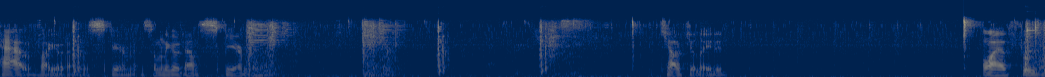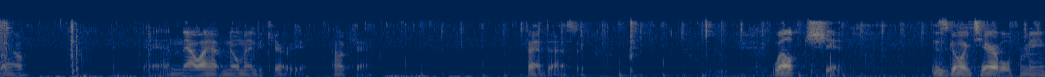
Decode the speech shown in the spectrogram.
cab if I go down the Spearman, so I'm gonna go down Spearman. Calculated. Oh, I have food now. And now I have no men to carry it. Okay. Fantastic. Well, shit. This is going terrible for me.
